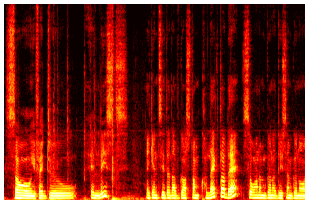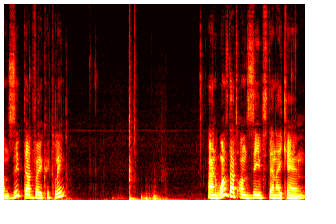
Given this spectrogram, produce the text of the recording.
So if I do a list, I can see that I've got some Collector there. So what I'm going to do is I'm going to unzip that very quickly. And once that unzips, then I can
